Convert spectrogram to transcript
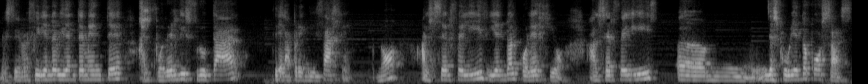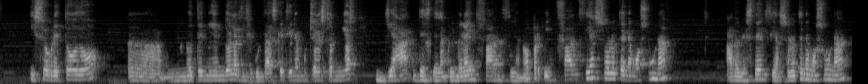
me estoy refiriendo evidentemente al poder disfrutar del aprendizaje, ¿no? al ser feliz yendo al colegio, al ser feliz em, descubriendo cosas y sobre todo em, no teniendo las dificultades que tienen muchos de estos niños ya desde la primera infancia, ¿no? Porque infancia solo tenemos una, adolescencia solo tenemos una,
